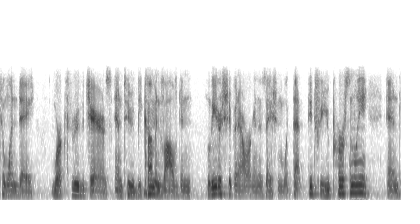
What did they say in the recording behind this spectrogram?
to one day work through the chairs and to become involved in leadership in our organization, what that did for you personally, and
